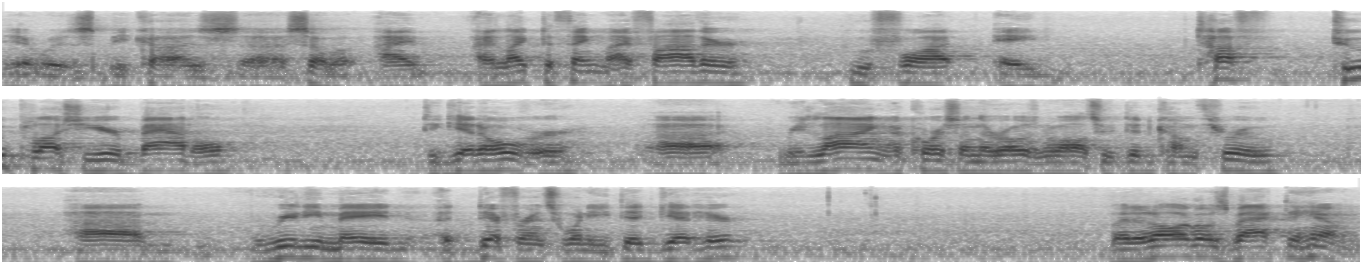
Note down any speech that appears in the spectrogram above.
It was because, uh, so I, I like to think my father, who fought a tough two plus year battle to get over, uh, relying, of course, on the Rosenwalds who did come through, um, really made a difference when he did get here. But it all goes back to him.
